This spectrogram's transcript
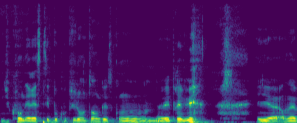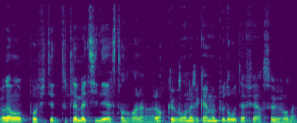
Du coup, on est resté beaucoup plus longtemps que ce qu'on avait prévu. Et on a vraiment profité de toute la matinée à cet endroit-là, alors qu'on avait quand même un peu de route à faire ce jour-là.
